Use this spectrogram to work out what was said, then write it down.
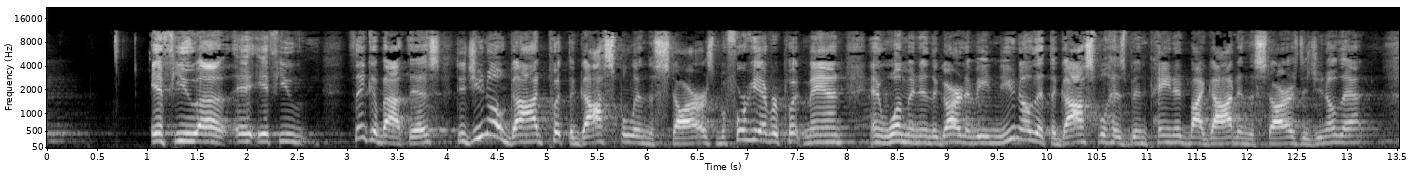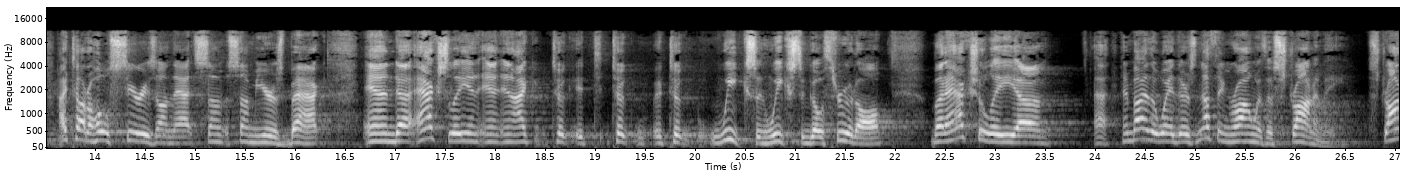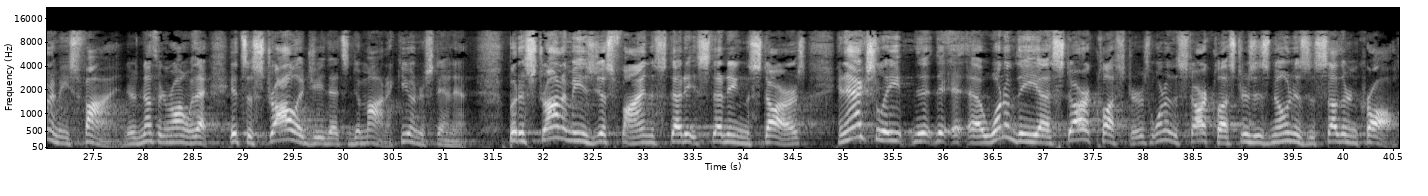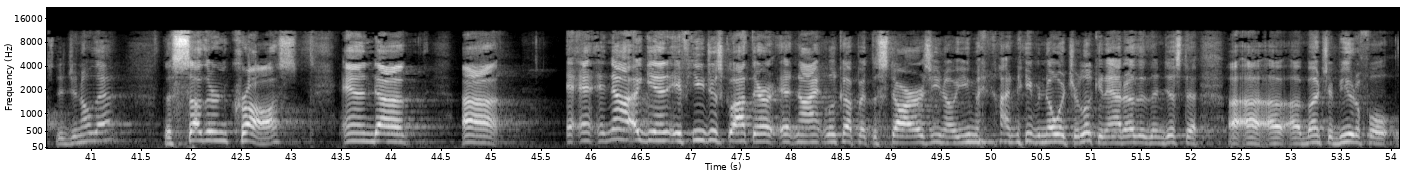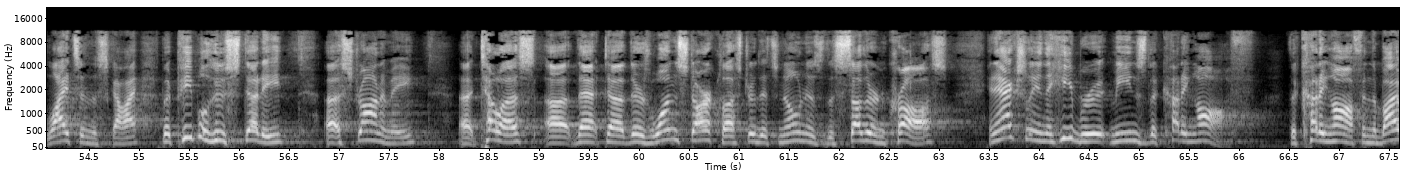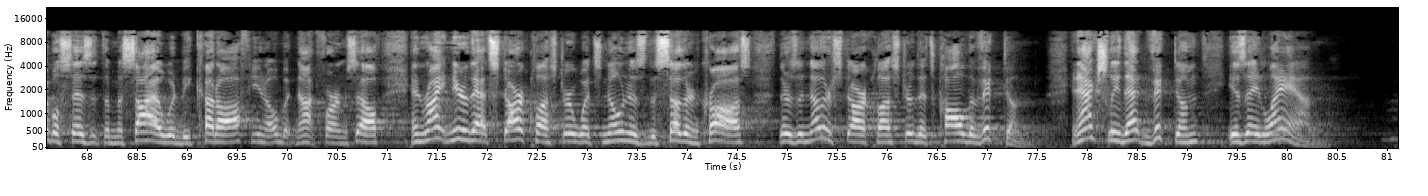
if you, uh, if you think about this, did you know God put the gospel in the stars before he ever put man and woman in the Garden of Eden? Do you know that the gospel has been painted by God in the stars? Did you know that? I taught a whole series on that some, some years back. And uh, actually, and, and, and, I took, it took, it took weeks and weeks to go through it all. But actually, um, uh, and by the way, there's nothing wrong with astronomy. Astronomy's fine. There's nothing wrong with that. It's astrology that's demonic. You understand that. But astronomy is just fine, the study, studying the stars. And actually, the, the, uh, one of the uh, star clusters, one of the star clusters is known as the Southern Cross. Did you know that? The Southern Cross. And, uh, uh and, now again, if you just go out there at night, look up at the stars, you know, you may not even know what you're looking at other than just a, a, a bunch of beautiful lights in the sky. But people who study uh, astronomy uh, tell us uh, that uh, there's one star cluster that's known as the Southern Cross. And actually in the Hebrew, it means the cutting off the cutting off. And the Bible says that the Messiah would be cut off, you know, but not for himself. And right near that star cluster, what's known as the Southern Cross, there's another star cluster that's called the victim. And actually that victim is a lamb.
